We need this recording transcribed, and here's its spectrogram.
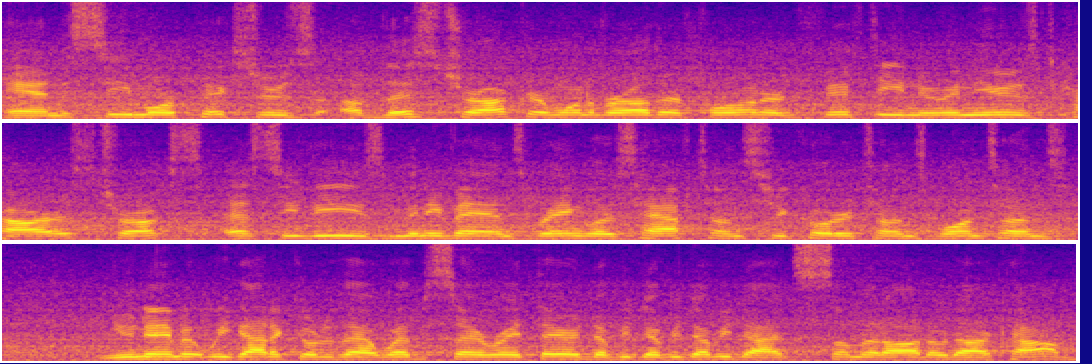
And to see more pictures of this truck or one of our other 450 new and used cars, trucks, SUVs, minivans, Wranglers, half tons, three quarter tons, one tons, you name it, we got to go to that website right there, www.summitauto.com.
